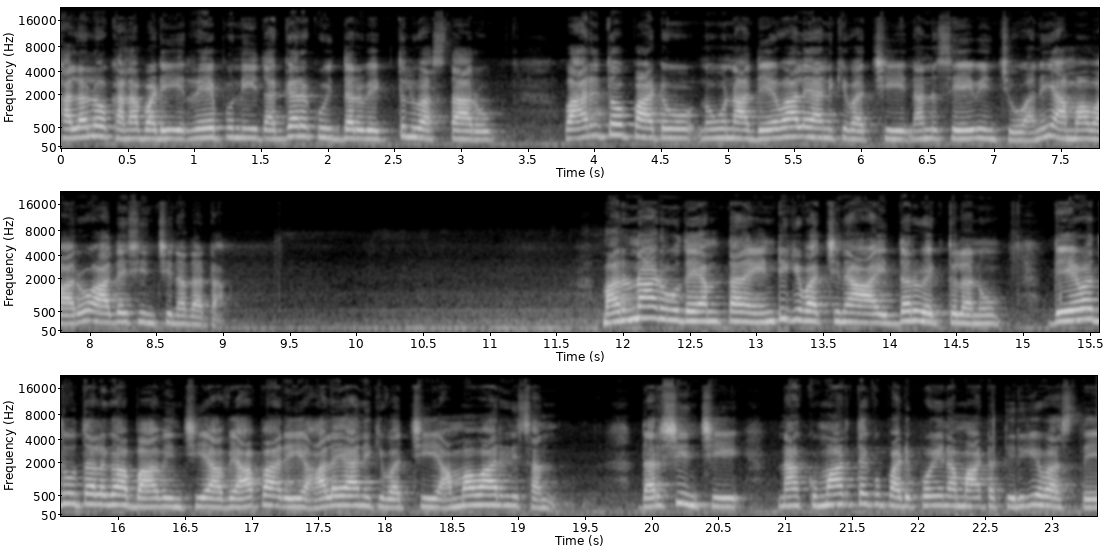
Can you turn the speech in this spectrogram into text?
కలలో కనబడి రేపు నీ దగ్గరకు ఇద్దరు వ్యక్తులు వస్తారు. వారితో పాటు నువ్వు నా దేవాలయానికి వచ్చి నన్ను సేవించు అని అమ్మవారు ఆదేశించినదట. మరునాడు ఉదయం తన ఇంటికి వచ్చిన ఆ ఇద్దరు వ్యక్తులను దేవదూతలుగా భావించి ఆ వ్యాపారి ఆలయానికి వచ్చి అమ్మవారిని సన్ దర్శించి నా కుమార్తెకు పడిపోయిన మాట తిరిగి వస్తే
